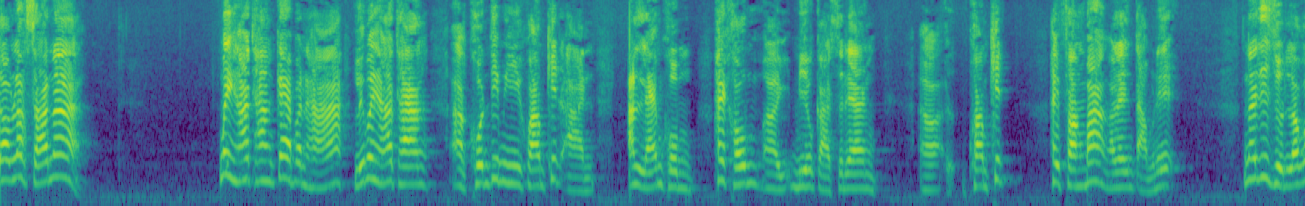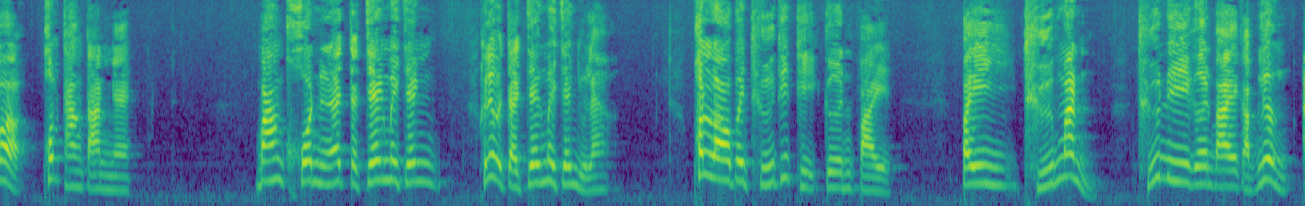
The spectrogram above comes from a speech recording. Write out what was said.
ยอมรักษาหน้า ไม่หาทางแก้ปัญหา หรือไม่หาทางคนที่มีความคิดอ่าน อันแหลมคมให้เขามีโอกาสแสดงความคิดให้ฟังบ้างอะไรต่างๆแบบนี้ ในที่สุดเราก็พบทางตันไง บางคนเนี่ยนะจะเจ๊งไม่เจ๊งเขาเรียกว่าจะเจ๊งไม่เจ๊งอยู่แล้ว เพราะเราไปถือทิฏฐิเกินไป ไปถือมั่น ถือดีเกินไปกับเรื่องอ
